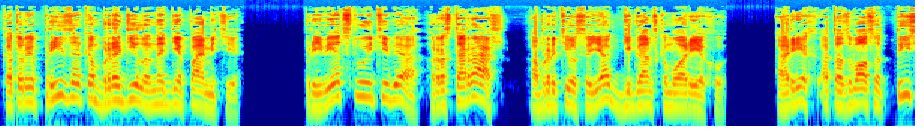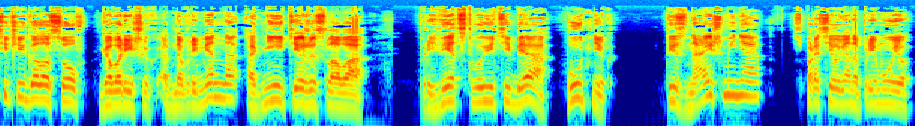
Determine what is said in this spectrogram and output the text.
которое призраком бродило на дне памяти. «Приветствую тебя, Растараш!» – обратился я к гигантскому ореху. Орех отозвался тысячей голосов, говоривших одновременно одни и те же слова. «Приветствую тебя, путник! Ты знаешь меня?» – спросил я напрямую.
